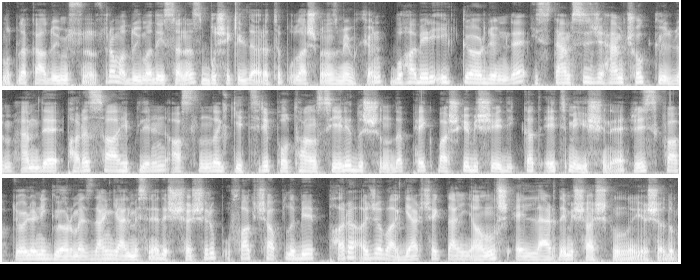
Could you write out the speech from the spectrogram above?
Mutlaka duymuşsunuzdur ama duymadıysanız bu şekilde aratıp ulaşmanız mümkün. Bu haberi ilk gördüğümde istemsizce hem çok güldüm hem de para sahiplerinin aslında getiri potansiyeli dışında pek başka bir şeye dikkat etmeyişine, risk faktörlerini görmezden gelmesine de şaşırıp ufak çaplı bir para acaba gerçekten yanlış ellerde mi şaşkınlığı yaşadım.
